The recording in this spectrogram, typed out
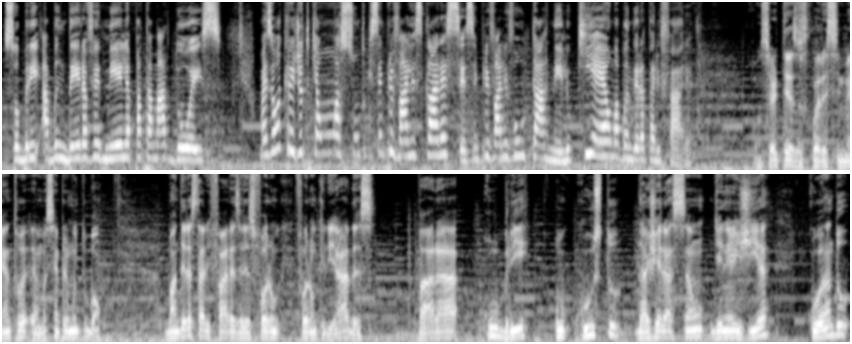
sobre a bandeira vermelha patamar 2. Mas eu acredito que é um assunto que sempre vale esclarecer, sempre vale voltar nele. O que é uma bandeira tarifária? Com certeza, esclarecimento é sempre muito bom. Bandeiras tarifárias eles foram, foram criadas para cobrir o custo da geração de energia quando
